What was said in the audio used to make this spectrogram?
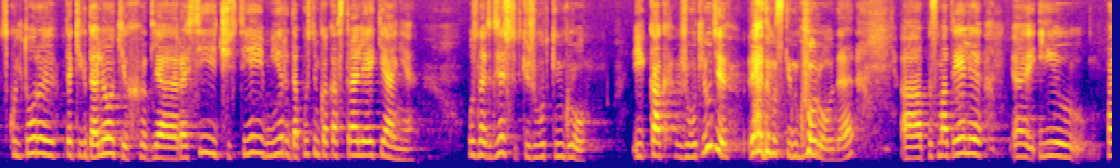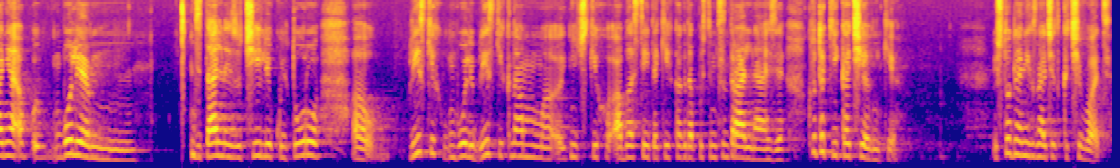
с культурой таких далеких для России частей мира, допустим, как Австралия и Океания. Узнать, где все-таки живут кенгуру и как живут люди рядом с кенгуру, да, а, посмотрели э, и более детально изучили культуру а, близких, более близких к нам э, этнических областей, таких как, допустим, Центральная Азия. Кто такие кочевники? И что для них значит кочевать?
